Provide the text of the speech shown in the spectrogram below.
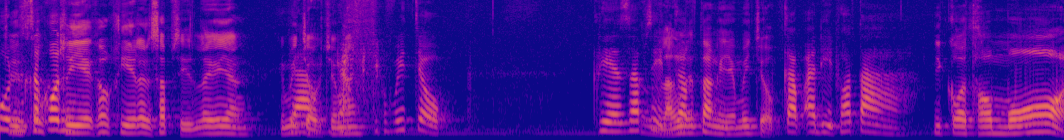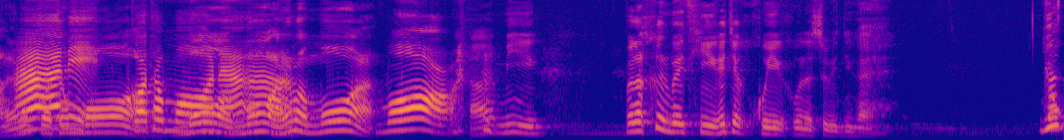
คุณคือสเขากลเคลียร์เขาเคลียร์เรื่องทรัพย์สินอะไรก็ยังยังไม่จบใช่ไหมยังยังไม่จบ เคลียร์ทรัพย์สินหลังกับเลือกตั้งยังไม่จบกับอดีตพ่อตา นี่กทมเห็นไหมอ่ากทนี่มกทมนะโม่อ่านั่นมันโม่มออะมีอีกเวลาขึ้นเวทีเขาจะคุยกับคุณอัศวินยังไง ยุค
